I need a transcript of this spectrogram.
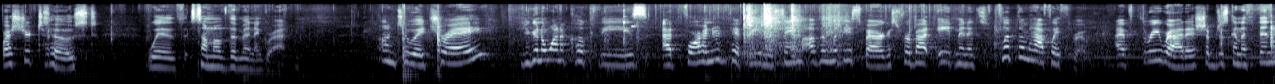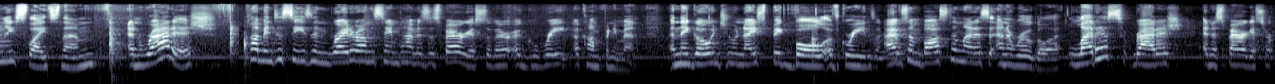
Brush your toast with some of the vinaigrette. Onto a tray. You're gonna wanna cook these at 450 in the same oven with the asparagus for about eight minutes. Flip them halfway through. I have three radish. I'm just gonna thinly slice them. And radish come into season right around the same time as asparagus, so they're a great accompaniment. And they go into a nice big bowl of greens. I have some Boston lettuce and arugula. Lettuce, radish, and asparagus are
